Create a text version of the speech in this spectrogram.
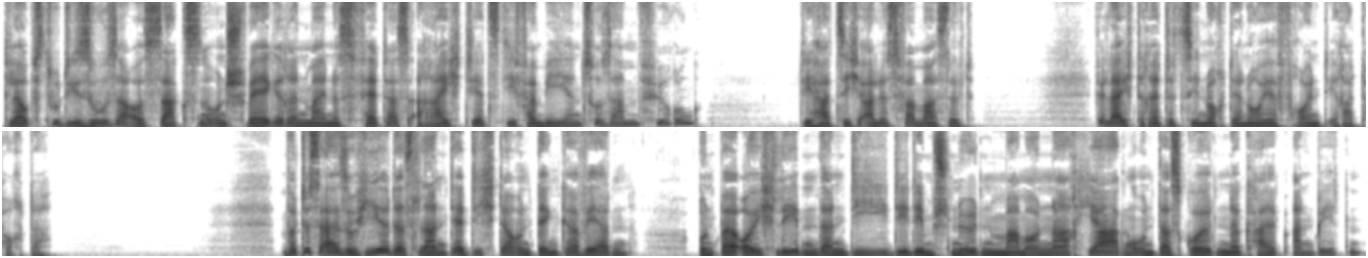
Glaubst du, die Suse aus Sachsen und Schwägerin meines Vetters erreicht jetzt die Familienzusammenführung? Die hat sich alles vermasselt. Vielleicht rettet sie noch der neue Freund ihrer Tochter. Wird es also hier das Land der Dichter und Denker werden? Und bei euch leben dann die, die dem schnöden Mammon nachjagen und das goldene Kalb anbeten?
